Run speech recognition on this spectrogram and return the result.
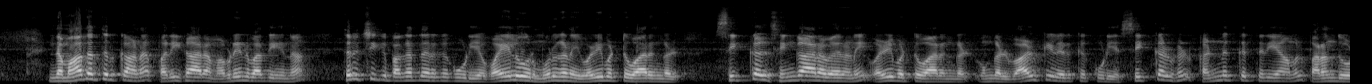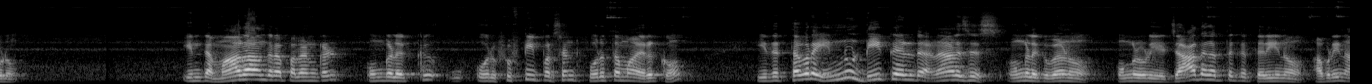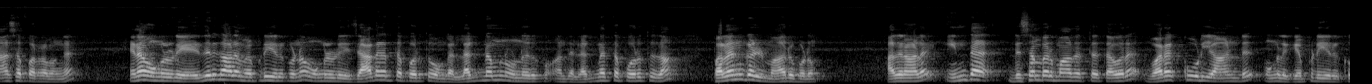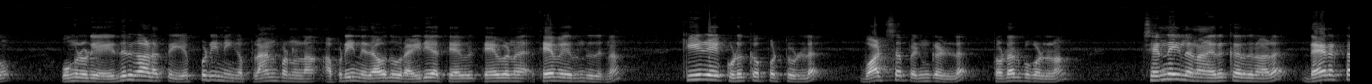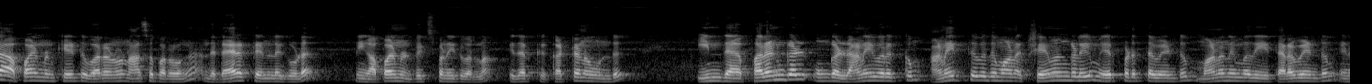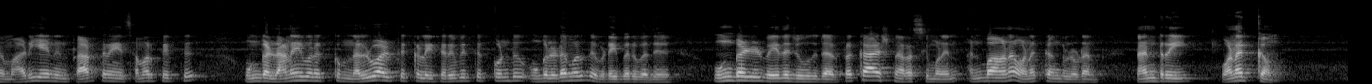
இந்த மாதத்திற்கான பரிகாரம் அப்படின்னு பார்த்தீங்கன்னா திருச்சிக்கு பக்கத்தில் இருக்கக்கூடிய வயலூர் முருகனை வழிபட்டு வாருங்கள். சிக்கல் சிங்காரவேலனை வழிபட்டு வாருங்கள். உங்கள் வாழ்க்கையில் இருக்கக்கூடிய சிக்கல்கள் கண்ணுக்கு தெரியாமல் பறந்தோடும். இந்த மாதாந்திர பலன்கள் உங்களுக்கு ஒரு ஃபிஃப்டி பர்சன்ட் பொருத்தமாக இருக்கும். இதை தவிர இன்னும் டீட்டெயில்டு அனாலிசிஸ் உங்களுக்கு வேணும். உங்களுடைய ஜாதகத்துக்கு தெரியணும் அப்படின்னு ஆசைப்படுறவங்க. ஏன்னா உங்களுடைய எதிர்காலம் எப்படி இருக்குன்னா உங்களுடைய ஜாதகத்தை பொறுத்து உங்கள் லக்னம்னு ஒன்று இருக்கும். அந்த லக்னத்தை பொறுத்து தான் பலன்கள் மாறுபடும். அதனால் இந்த டிசம்பர் மாதத்தை தவிர வரக்கூடிய ஆண்டு உங்களுக்கு எப்படி இருக்கும்? உங்களுடைய எதிர்காலத்தை எப்படி நீங்கள் பிளான் பண்ணலாம்? அப்படின்னு ஏதாவது ஒரு ஐடியா தேவை தேவைன தேவை இருந்ததுன்னா கீழே கொடுக்கப்பட்டுள்ள வாட்ஸ்அப் எண்களில் தொடர்பு கொள்ளலாம். சென்னையில் நான் இருக்கிறதுனால டைரெக்டாக அப்பாயின்மெண்ட் கேட்டு வரணும்னு ஆசைப்பட்றவங்க அந்த டைரக்ட் எண்ணில் கூட நீங்கள் அப்பாயின்மெண்ட் ஃபிக்ஸ் பண்ணிட்டு வரலாம். இதற்கு கட்டணம் உண்டு. இந்த பலன்கள் உங்கள் அனைவருக்கும் அனைத்து விதமான க்ஷேமங்களையும் ஏற்படுத்த வேண்டும் மன நிம்மதியை தர வேண்டும் எனும் அடியேனின் பிரார்த்தனையை சமர்ப்பித்து உங்கள் அனைவருக்கும் நல்வாழ்த்துக்களை தெரிவித்துக் கொண்டு உங்களிடமிருந்து விடைபெறுவது உங்கள் வேத ஜோதிடர் பிரகாஷ் நரசிம்மனின் அன்பான வணக்கங்களுடன். நன்றி வணக்கம்.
